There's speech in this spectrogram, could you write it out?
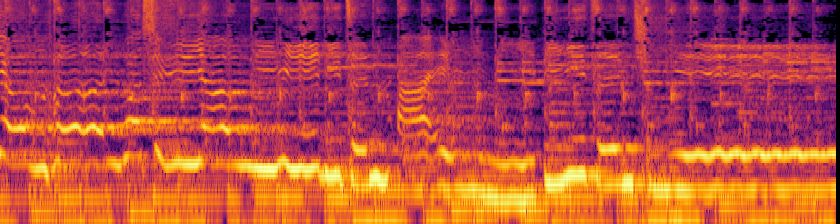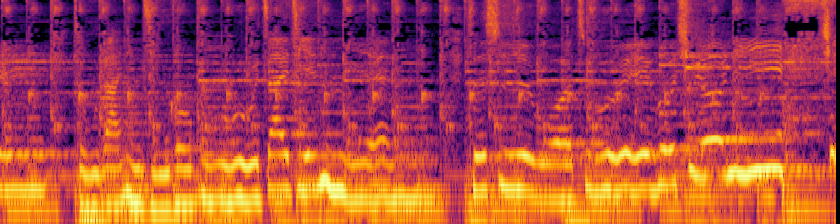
永恒。我需要你的真爱，你的真情。纵然今后不再见面，这是我最后求你，求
